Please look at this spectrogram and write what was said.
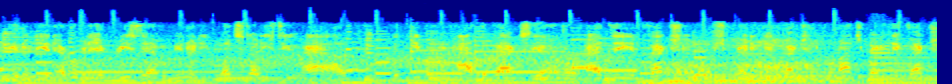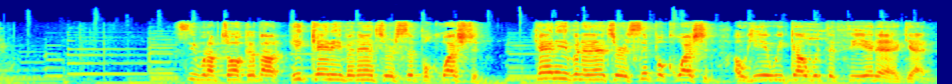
immunity, and everybody agrees they have immunity. What studies do you have that people who've had the vaccine or had the infection are spreading the infection? If we're not spreading the infection, See what I'm talking about? He can't even answer a simple question. Can't even answer a simple question. Oh, here we go with the theater again.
